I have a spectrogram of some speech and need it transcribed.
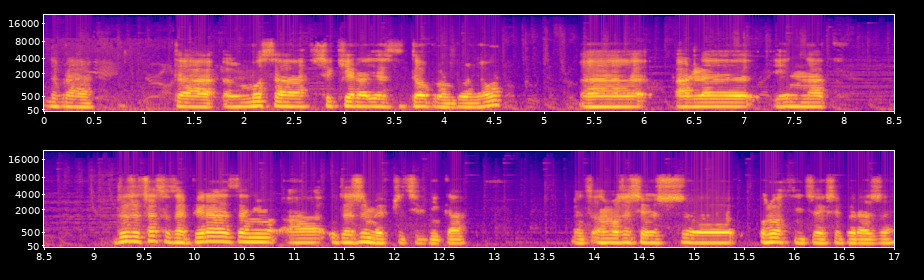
Dobra. Ta e, Mosa siekiera jest dobrą bronią. E, ale jednak dużo czasu zabiera zanim e, uderzymy w przeciwnika. Więc on może się już e, ulotnić, jak się wyrażę.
